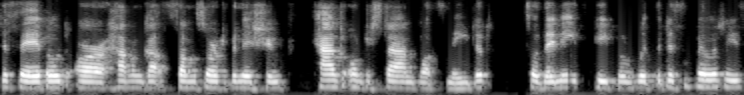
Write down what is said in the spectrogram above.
disabled or haven't got some sort of an issue can't understand what's needed so they need people with the disabilities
